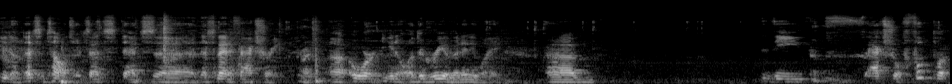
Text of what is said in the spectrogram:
you know, that's intelligence. That's that's uh, that's manufacturing, Right. uh, or you know, a degree of it anyway. Um, the actual footprint,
